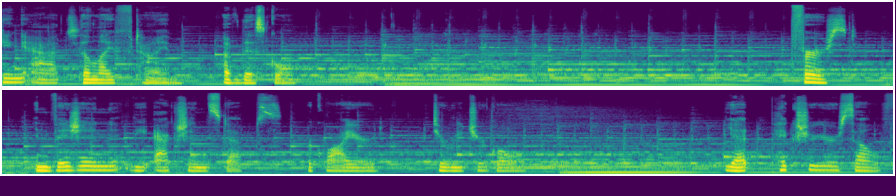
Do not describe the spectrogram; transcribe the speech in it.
Looking at the lifetime of this goal. First, envision the action steps required to reach your goal. Yet picture yourself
